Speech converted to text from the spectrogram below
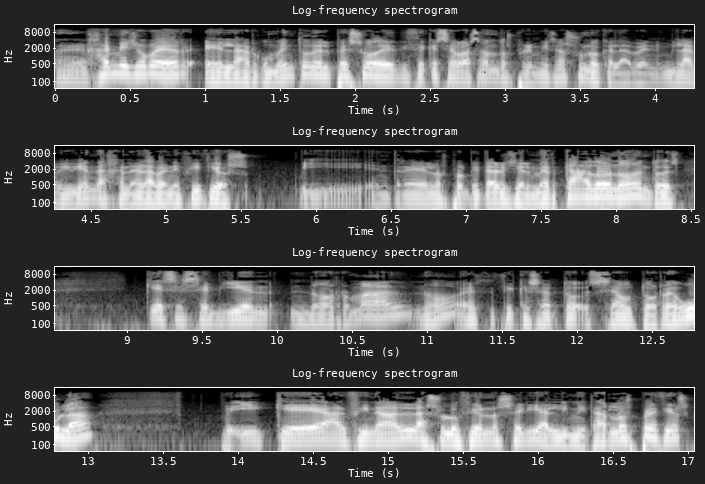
eh, Jaime Llover, el argumento del PSOE dice que se basa en dos premisas. Uno, que la, vivienda genera beneficios y, entre los propietarios y el mercado, ¿no? Entonces, ¿qué es ese bien normal, ¿no? Es decir, que se, se autorregula y que al final la solución no sería limitar los precios,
